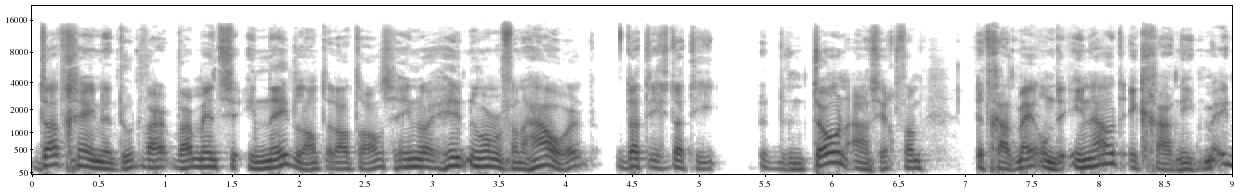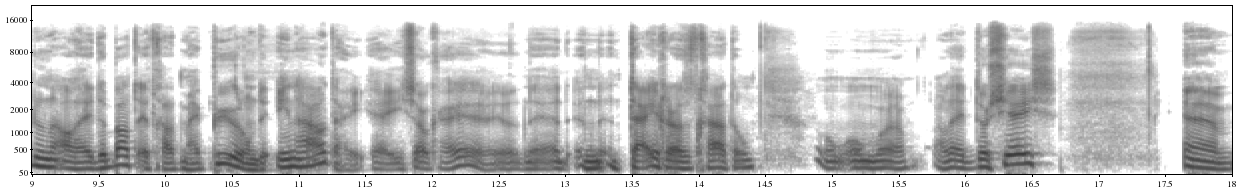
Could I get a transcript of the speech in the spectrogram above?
datgene doet waar, waar mensen in Nederland, en althans enorm, van houden. Dat is dat hij een toon van. Het gaat mij om de inhoud. Ik ga niet meedoen aan allerlei debat. Het gaat mij puur om de inhoud. Hij, is ook een, een, tijger als het gaat om, om, om eh, allerlei dossiers. Ehm,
